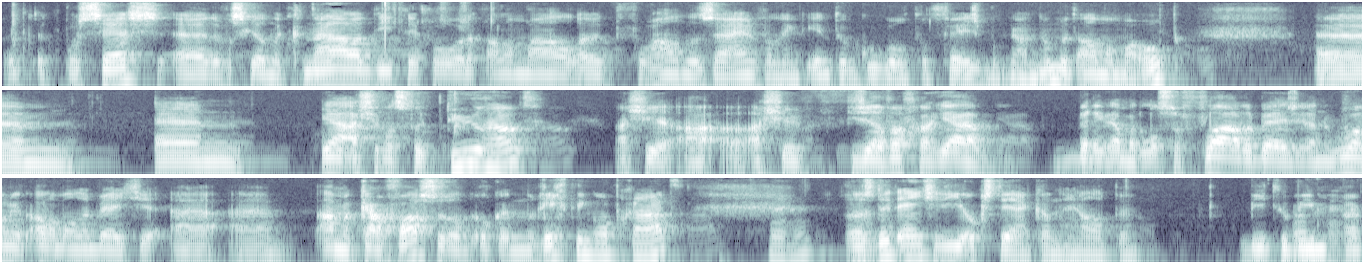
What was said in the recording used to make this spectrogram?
Het, het proces, uh, de verschillende kanalen die tegenwoordig allemaal uh, voorhanden zijn, van LinkedIn tot Google tot Facebook, nou noem het allemaal maar op. Um, en ja, als je van structuur houdt, als je, als je jezelf afvraagt, ja, ben ik dan met losse fladen bezig en hoe hangt het allemaal een beetje uh, uh, aan elkaar vast, zodat het ook een richting op gaat, uh -huh. dan is dit eentje die je ook sterk kan helpen. B2B okay.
